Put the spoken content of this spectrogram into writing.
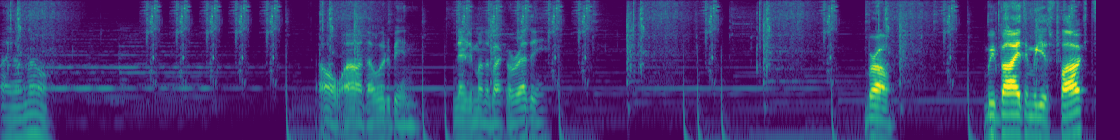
I don't know. Oh wow, that would have been nearly the back already. Bro, we buy it and we get fucked.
